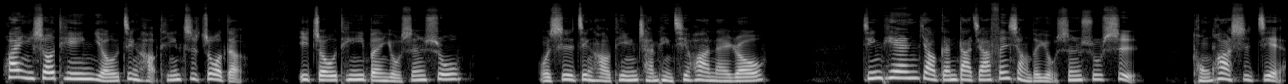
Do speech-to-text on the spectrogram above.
欢迎收听由静好听制作的《一周听一本有声书》，我是静好听产品企划奶柔。今天要跟大家分享的有声书是《童话世界》。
